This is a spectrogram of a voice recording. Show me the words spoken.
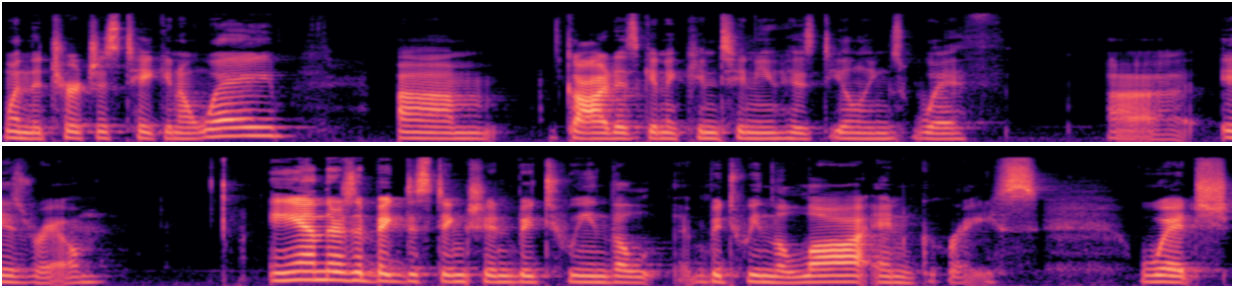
when the church is taken away, um, God is going to continue his dealings with uh, Israel. And there's a big distinction between the between the law and grace, which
